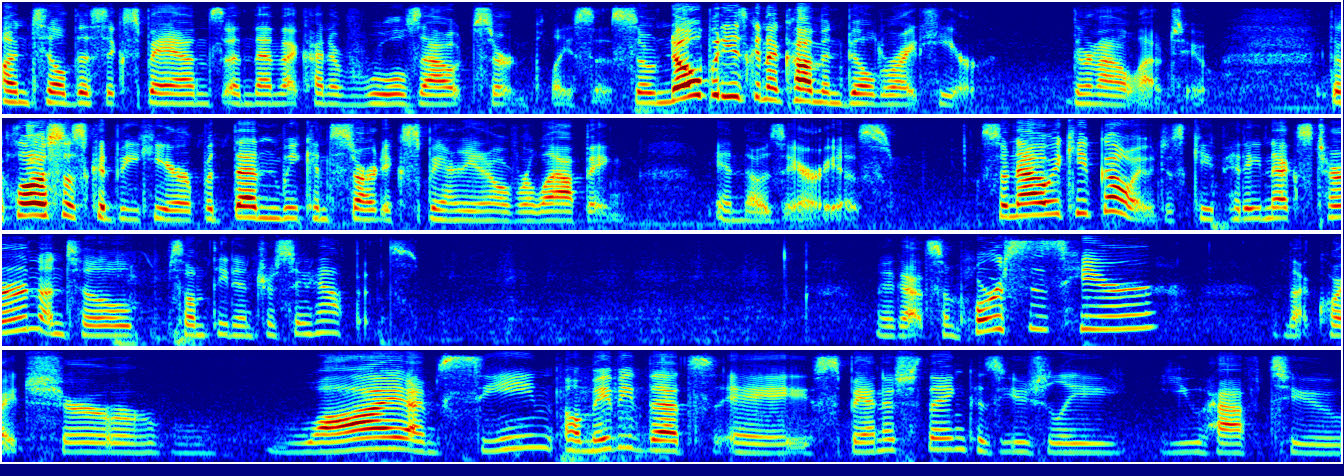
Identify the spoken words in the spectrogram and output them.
until this expands, and then that kind of rules out certain places. So nobody's going to come and build right here. They're not allowed to. The closest could be here, but then we can start expanding and overlapping in those areas. So now we keep going. We just keep hitting next turn until something interesting happens. We got some horses here. I'm not quite sure why I'm seeing... Oh, maybe that's a Spanish thing, because usually you have to...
